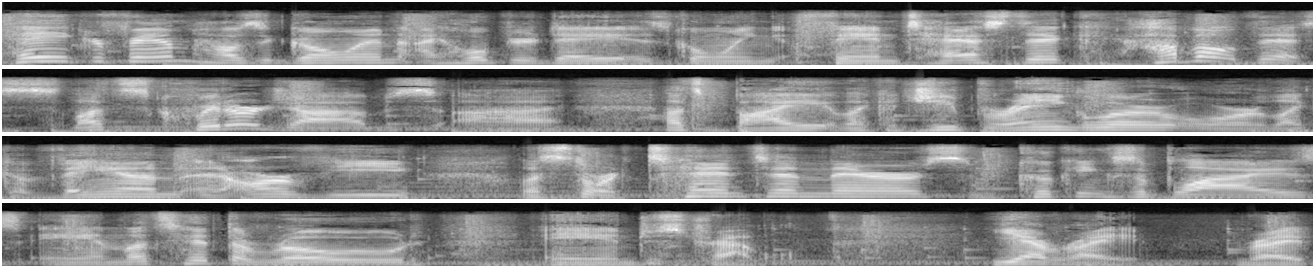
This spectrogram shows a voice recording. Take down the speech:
Hey Anchor fam, how's it going? I hope your day is going fantastic. How about this? Let's quit our jobs. Uh, let's buy like a Jeep Wrangler or like a van, an RV. Let's store a tent in there, some cooking supplies, and let's hit the road and just travel. Yeah, right, right.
